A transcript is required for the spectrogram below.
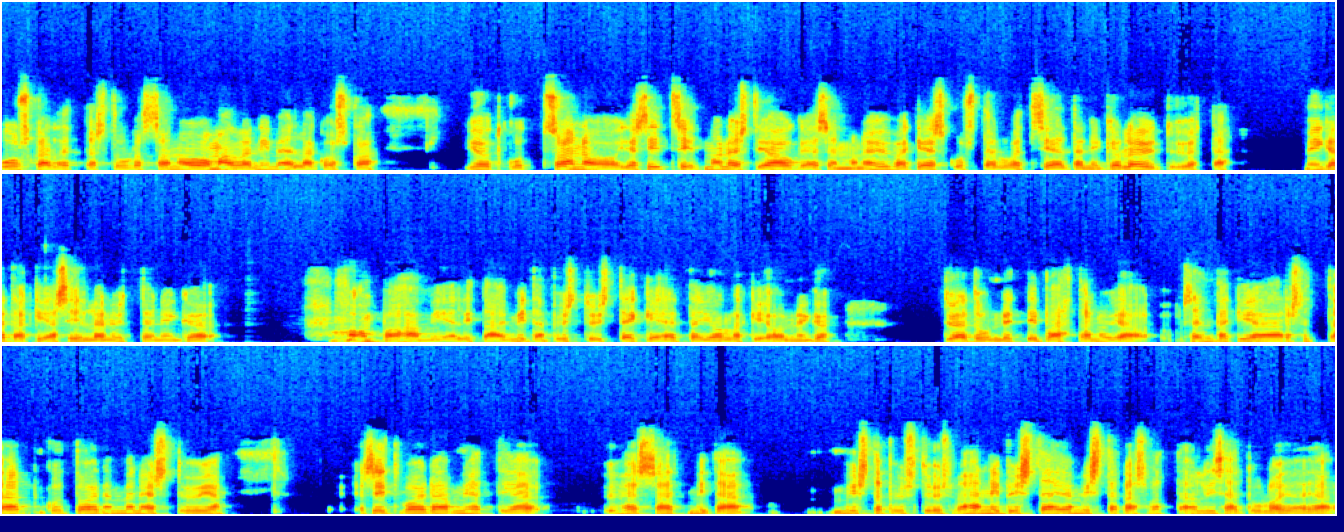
uskallettaisiin tulla sanoa omalla nimellä, koska jotkut sanoo, ja sitten siitä monesti aukeaa semmoinen hyvä keskustelu, että sieltä niin löytyy, että minkä takia sillä nyt niin on paha mieli tai mitä pystyisi tekemään, että jollakin on niin työtunnit tipahtanut ja sen takia ärsyttää, kun toinen menestyy. Ja, ja sitten voidaan miettiä yhdessä, että mitä, mistä pystyisi vähän nipistää ja mistä kasvattaa lisätuloja. Ja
